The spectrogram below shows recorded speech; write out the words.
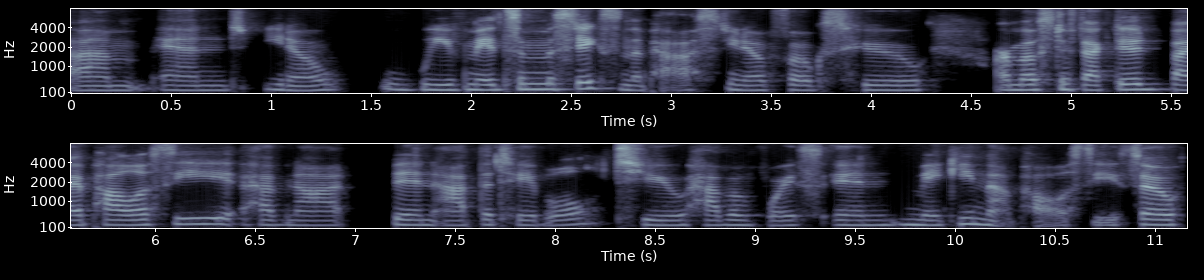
Um, and, you know, we've made some mistakes in the past. You know, folks who are most affected by policy have not been at the table to have a voice in making that policy. So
